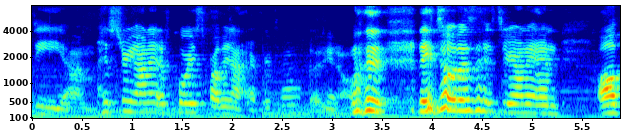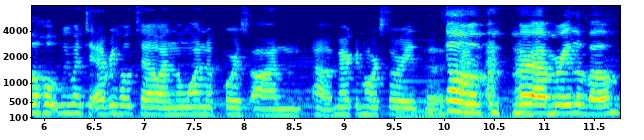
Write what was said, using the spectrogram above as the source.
the um, history on it. Of course, probably not everything, but you know, they told us the history on it and. All the whole, we went to every hotel, and the one, of course, on uh, American Horror Story. The Oh, um, um, Marie Laveau.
